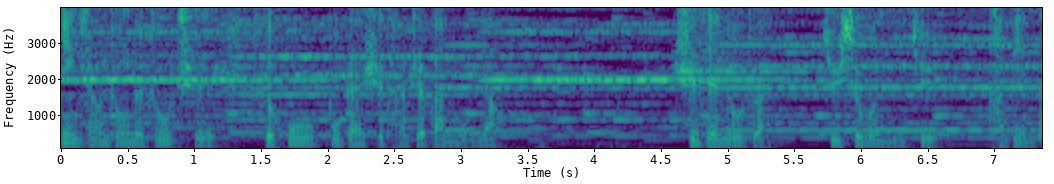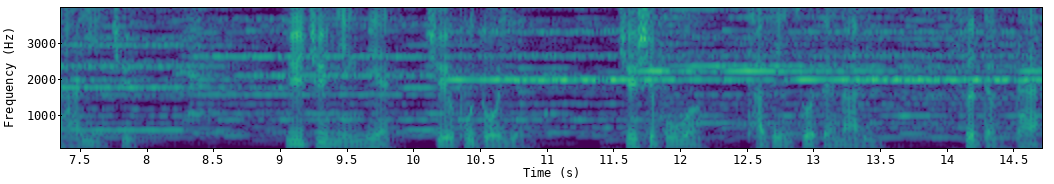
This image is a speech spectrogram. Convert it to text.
印象中的住持似乎不该是他这般模样。”时间流转，居士问一句，他便答一句，语句凝练，绝不多言。居士不问，他便坐在那里，似等待，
